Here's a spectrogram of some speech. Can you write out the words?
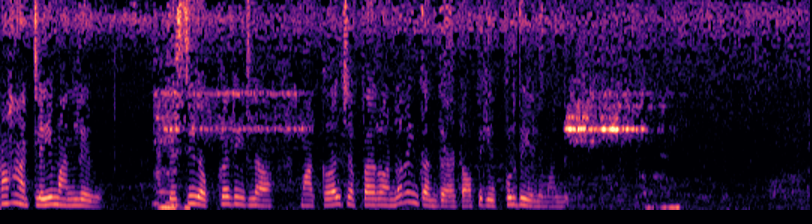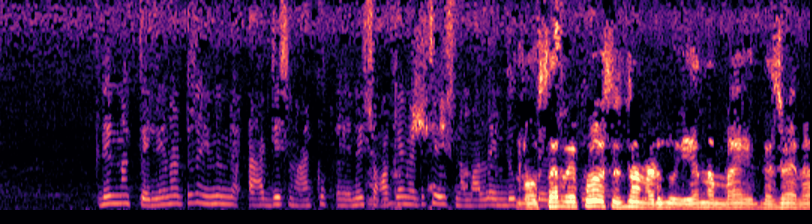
ఆహా అట్లా ఏం అనలేదు. జస్ట్ ఇది ఒక్కటి ఇట్లా మా అక్క వాళ్ళు చెప్పారు అన్నారు ఇంకంతే ఆ టాపిక్ ఎప్పుడు తీయలే మళ్ళీ. నేను నాకు తెలియనట్టు నేను యాక్ట్ చేసిన. నాకు నేను షాక్ అయినట్టు చేసిన. మళ్ళీ ఎందుకు ఒకసారి రేపు సుజనాన్ని అడుగు ఏందమ్మా ఇది నిజమేనా?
